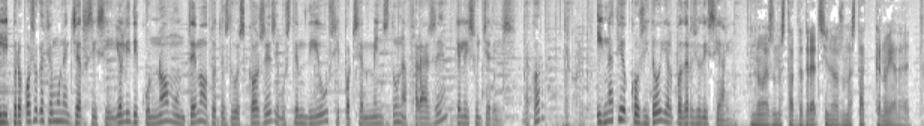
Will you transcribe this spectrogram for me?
Li proposo que fem un exercici. Jo li dic un nom, un tema o totes dues coses i vostè em diu si pot ser menys d'una frase que li suggereix. D'acord? D'acord. Ignacio Cosidó i el Poder Judicial. No és un estat de dret, sinó és un estat que no hi ha dret.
